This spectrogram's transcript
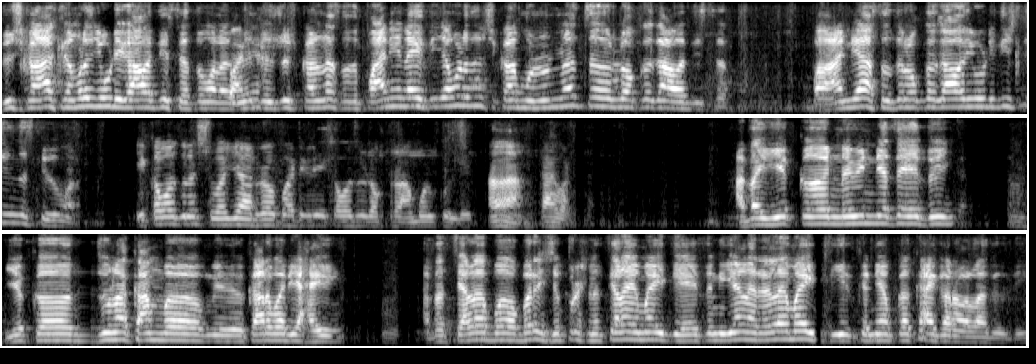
दुष्काळ असल्यामुळे एवढी गावात दिसतात तुम्हाला. नाहीतर दुष्काळ नसतं तर पाणी नाही त्याच्यामुळे दुष्काळ म्हणूनच लोक गावात दिसतात. पाणी असतं तर लोक गावात एवढी दिसली नसते तुम्हाला. एका बाजूला शिवाजी आढराव पाटील एका बाजूला डॉक्टर अमोल कोल्हे हा. काय वाटतं? आता एक नवीन नेता येतोय. एक जुना काम अं, कारभारी आहे. आता त्याला ब- बरेचसे प्रश्न त्यालाही माहिती आहेत आणि येणाऱ्याला माहिती आहे का नेमकं काय करावं लागेल ते.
